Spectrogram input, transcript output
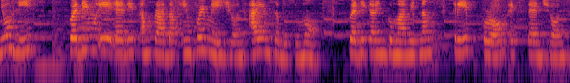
New list, pwede mo i-edit ang product information ayon sa gusto mo. Pwede ka rin gumamit ng Script Chrome extension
